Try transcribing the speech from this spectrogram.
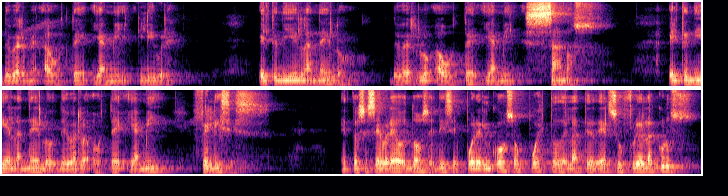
de verme a usted y a mí libre. Él tenía el anhelo de verlo a usted y a mí sanos. Él tenía el anhelo de verlo a usted y a mí felices. Entonces Hebreos 12 dice, por el gozo puesto delante de él sufrió la cruz,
